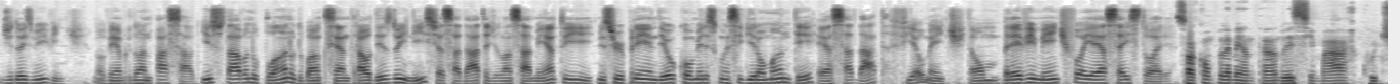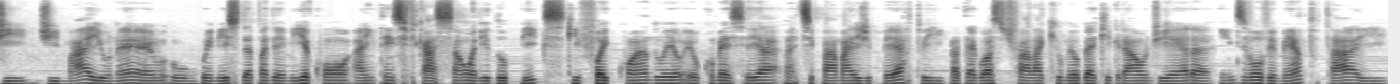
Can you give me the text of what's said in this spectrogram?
de 2020, novembro do ano passado. Isso estava no plano do Banco Central desde o início, essa data de lançamento, e me surpreendeu como eles conseguiram manter essa data fielmente. Então, brevemente, foi essa a história. Só complementando esse marco de, de maio, né, o, o início da pandemia com a intensificação ali do Pix, que foi quando eu, eu comecei a participar mais de perto e até gosto de falar que o meu background era em desenvolvimento desenvolvimento, tá? E,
